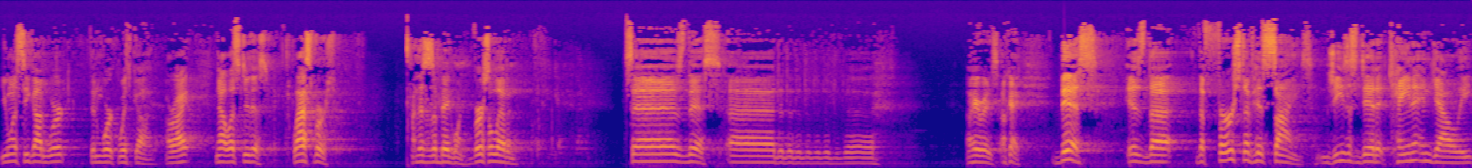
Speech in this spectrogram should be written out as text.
You want to see God work, then work with God. All right? Now let's do this. Last verse. And this is a big one. Verse 11 says this. Uh, Oh, here it is. Okay. This is the, the first of his signs Jesus did at Cana in Galilee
